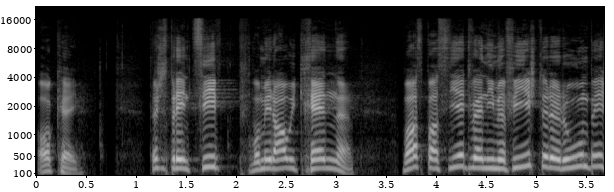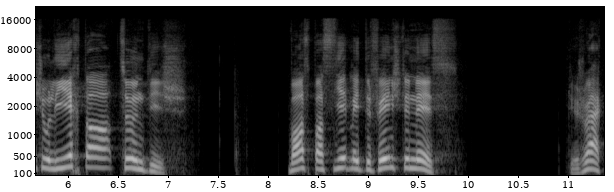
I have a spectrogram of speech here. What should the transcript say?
Okay. Das ist das Prinzip, das wir alle kennen. Was passiert, wenn du in einem finsteren Raum bist und Licht anzündest? Was passiert mit der Finsternis? Die ist weg.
